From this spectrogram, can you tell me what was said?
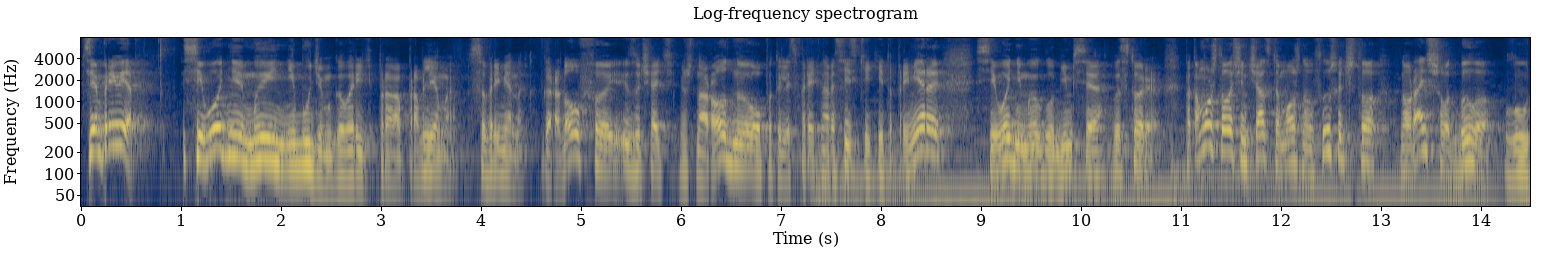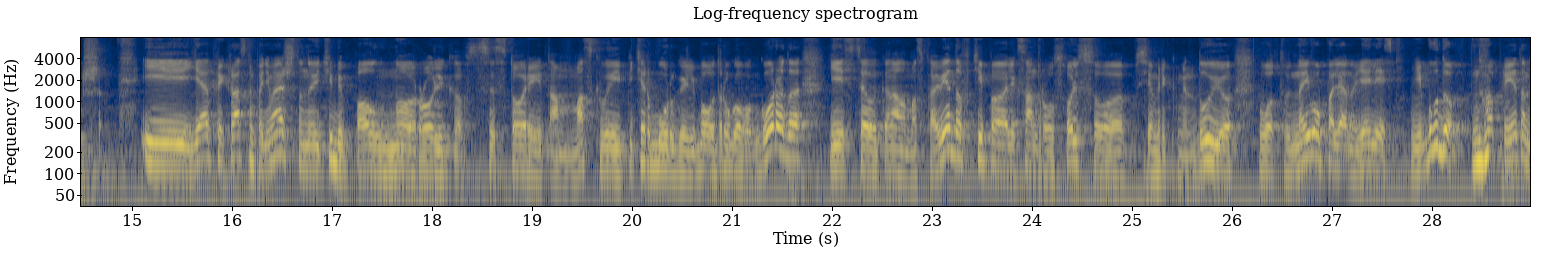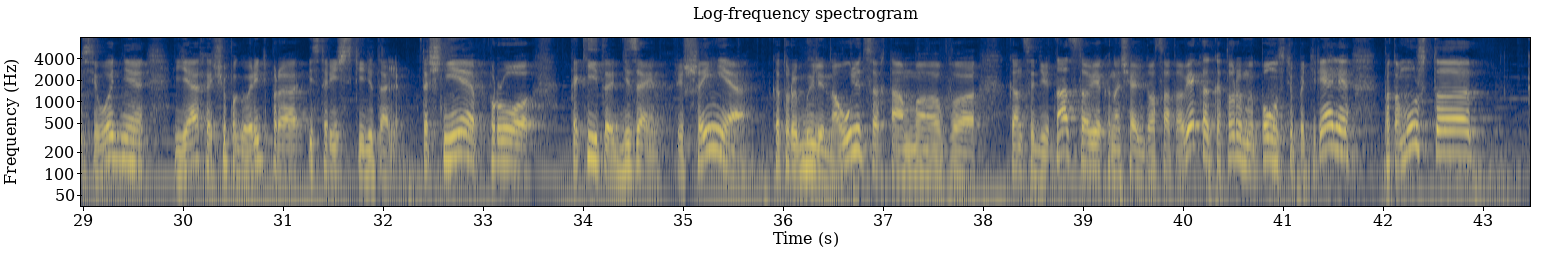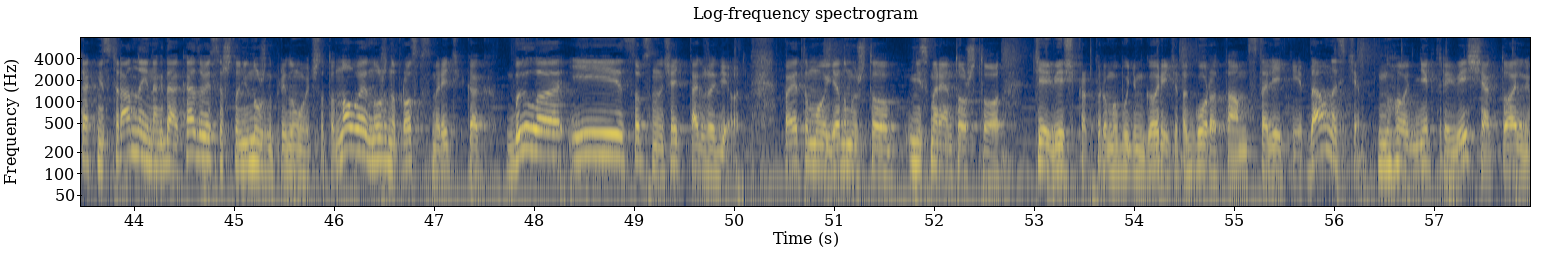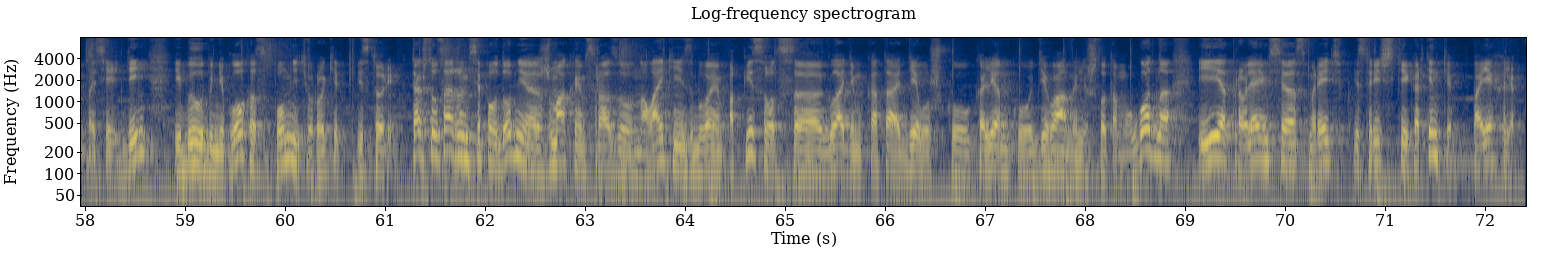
Всем привет! Сегодня мы не будем говорить про проблемы современных городов, изучать международный опыт или смотреть на российские какие-то примеры. Сегодня мы углубимся в историю. Потому что очень часто можно услышать, что «но раньше вот было лучше». И я прекрасно понимаю, что на YouTube полно роликов с историей там, Москвы, Петербурга и любого другого города. Есть целый канал москвоведов типа Александра Усольцева, всем рекомендую. Вот, на его поляну я лезть не буду, но при этом сегодня я хочу поговорить про исторические детали. Точнее, про какие-то дизайн-решения, которые были на улицах там э, в конце 19 века, начале 20 века, которые мы полностью потеряли, потому что как ни странно, иногда оказывается, что не нужно придумывать что-то новое, нужно просто посмотреть, как было, и, собственно, начать так же делать. Поэтому я думаю, что, несмотря на то, что те вещи, про которые мы будем говорить, это город там столетней давности, но некоторые вещи актуальны по сей день, и было бы неплохо вспомнить уроки истории. Так что усаживаемся поудобнее, жмакаем сразу на лайки, не забываем подписываться, гладим кота, девушку, коленку, диван или что там угодно, и отправляемся смотреть исторические картинки. Поехали!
